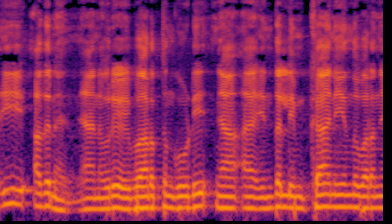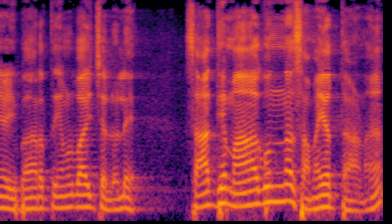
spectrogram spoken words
ഈ അതിന് ഞാൻ ഒരു ഇബാറത്തും കൂടി ഞാൻ ഇന്ദൽ ഇംഖാനി എന്ന് പറഞ്ഞ ഇബാറത്ത് നമ്മൾ വായിച്ചല്ലോ അല്ലേ? സാധ്യമാകുന്ന സമയത്താണ്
